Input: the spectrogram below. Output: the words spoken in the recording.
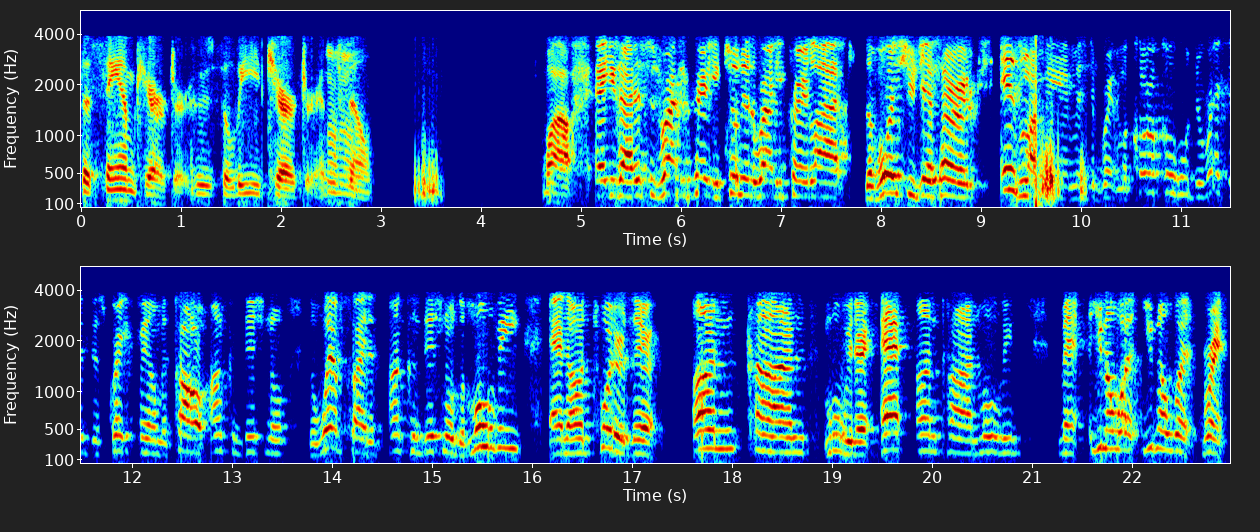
the Sam character, who's the lead character in the Mhm. film. Wow. Hey, you guys, this is Rodney Perry. You tuned in to Rodney Perry Live. The voice you just heard is my man, Mr. Brent McCorkle, who directed this great film. It's called Unconditional. The website is Unconditional, the movie. And on Twitter, they're Uncon Movie. They're at Uncon Movie. Man, you know what? You know what, Brent?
